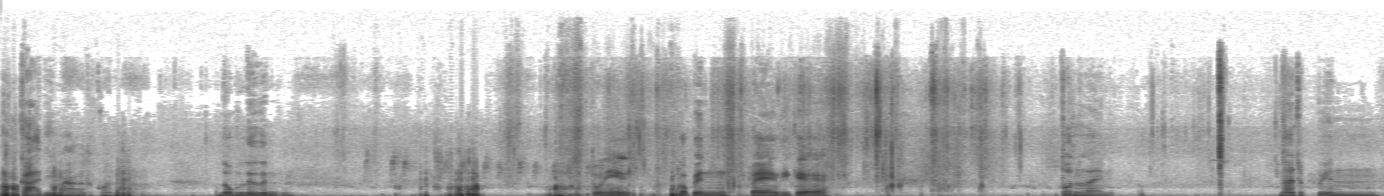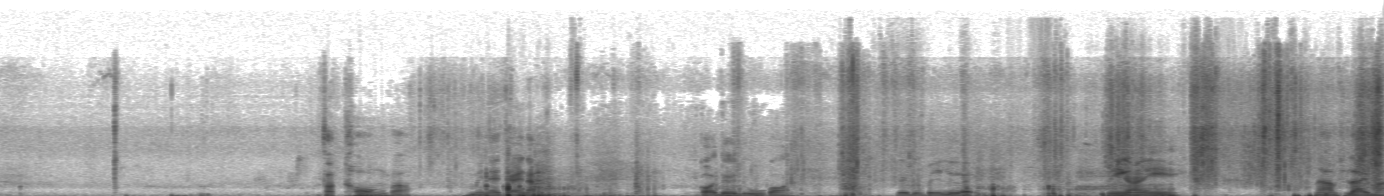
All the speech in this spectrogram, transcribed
บรรยากาศดีมากครับทุกคนร่มรื่น ตัวนี้ก็เป็นแปลงที่แก ต้นอะไรเนี่ย น่าจะเป็น ฟักทองหรือเปล่า ไม่แน่ใจนะ ก็เดินดูก่อน เดินดูไปเรื่อย นี่ไง น้ำที่ไหลมา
